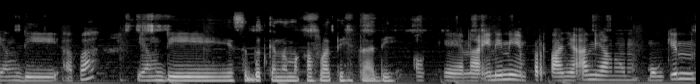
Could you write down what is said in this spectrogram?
yang di apa yang disebutkan nama Kak Fatih tadi. Oke nah ini nih pertanyaan yang mungkin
